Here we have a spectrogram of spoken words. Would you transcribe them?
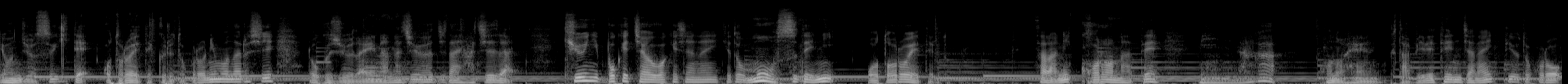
40過ぎて衰えてくるところにもなるし60代70代80代急にボケちゃうわけじゃないけどもうすでに衰えてるところ。さらにコロナでみんながこの辺くたびれてんじゃないっていうところを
